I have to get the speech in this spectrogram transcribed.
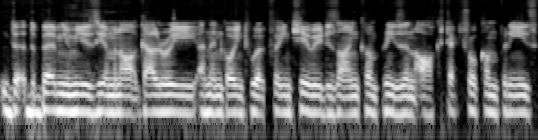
the, the, Birmingham Museum and Art Gallery, and then going to work for interior design companies and architectural companies,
